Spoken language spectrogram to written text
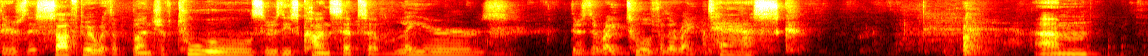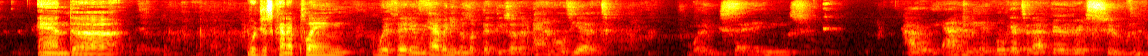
There's this software with a bunch of tools. There's these concepts of layers. There's the right tool for the right task. Um, and uh, we're just kind of playing with it, and we haven't even looked at these other panels yet. What are these settings? How do we animate it? We'll get to that very, very soon.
